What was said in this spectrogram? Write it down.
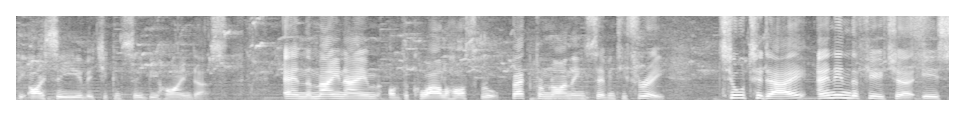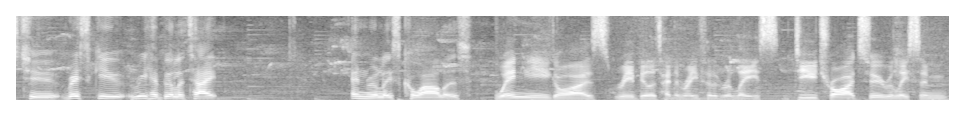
the ICU that you can see behind us. And the main aim of the Koala Hospital back from 1973 till today and in the future is to rescue, rehabilitate and release koalas. When you guys rehabilitate them ready for the release, do you try to release them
